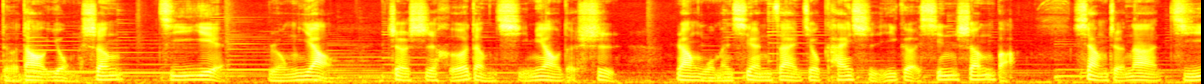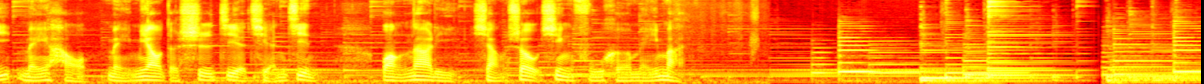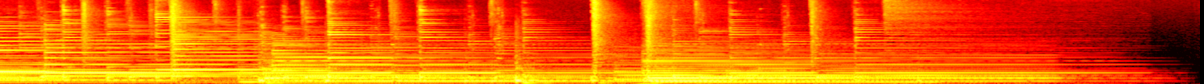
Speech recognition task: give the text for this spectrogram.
得到永生、基业、荣耀。这是何等奇妙的事！让我们现在就开始一个新生吧，向着那极美好、美妙的世界前进。往那里享受幸福和美满。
